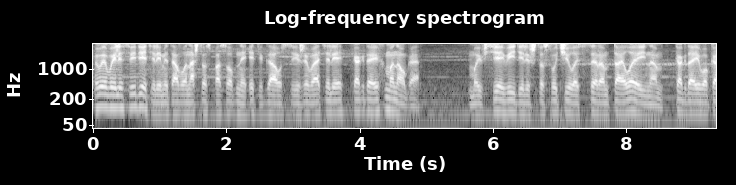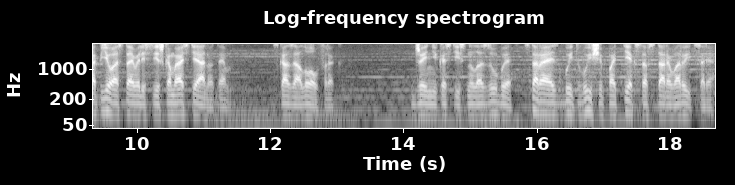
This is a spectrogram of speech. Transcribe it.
Вы были свидетелями того, на что способны эти гауссы и жеватели, когда их много. Мы все видели, что случилось с сэром Тайлейном, когда его копье оставили слишком растянутым», — сказал Олфрек. Дженника стиснула зубы, стараясь быть выше подтекстов старого рыцаря.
